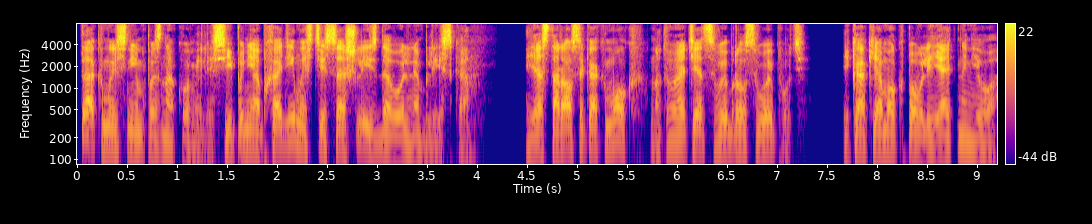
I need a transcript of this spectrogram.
Так мы с ним познакомились, и по необходимости сошлись довольно близко. Я старался как мог, но твой отец выбрал свой путь. И как я мог повлиять на него?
